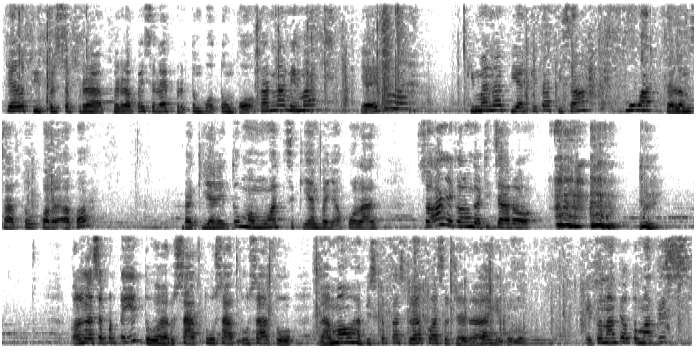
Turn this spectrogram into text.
dia lebih bersebra berapa istilah bertumpuk-tumpuk. Karena memang ya itulah. Gimana biar kita bisa muat dalam satu kore apa bagian itu memuat sekian banyak pola. Soalnya kalau nggak dicaro kalau nggak seperti itu harus satu satu satu. Lah mau habis kertas berapa saudara? Gitu loh itu nanti otomatis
